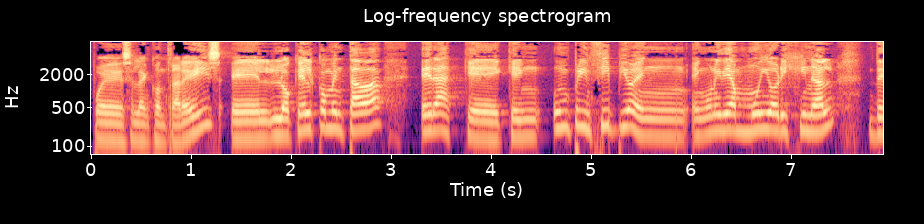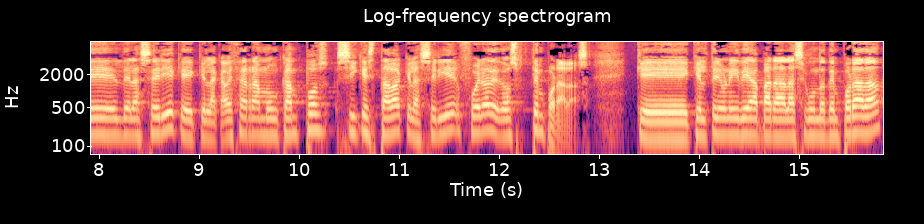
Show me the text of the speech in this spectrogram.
pues la encontraréis. Eh, lo que él comentaba era que, en un principio, en, una idea muy original de, la serie, que, que, la cabeza de Ramón Campos sí que estaba que la serie fuera de dos temporadas. Que, que, él tenía una idea para la segunda temporada,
